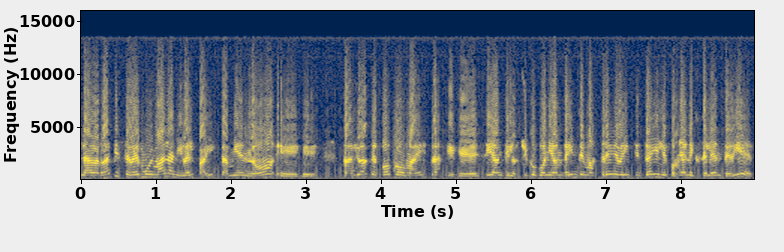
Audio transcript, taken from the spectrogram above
La verdad que se ve muy mal a nivel país también, ¿no? Eh, salió hace poco maestras que, que decían que los chicos ponían 20 más 3 de 23 y le ponían excelente 10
